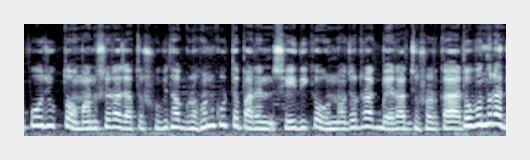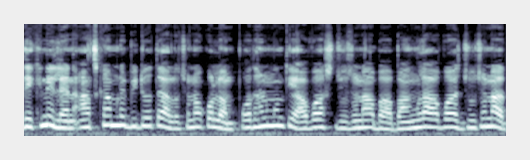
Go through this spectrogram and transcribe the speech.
উপযুক্ত মানুষেরা যাতে সুবিধা গ্রহণ করতে পারেন, সেই দিকেও নজর রাখবে রাজ্য সরকার। তো বন্ধুরা, দেখে নিলেন, আজকে আমরা ভিডিওতে আলোচনা করলাম প্রধানমন্ত্রী আবাস যোজনা বা বাংলা আবাস যোজনার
